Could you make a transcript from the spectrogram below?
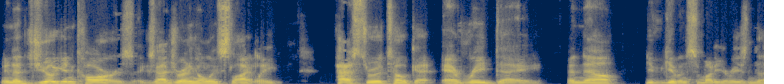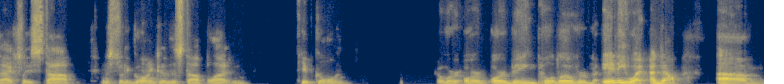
Mean, a jillion cars, exaggerating only slightly, pass through Atoka every day, and now you've given somebody a reason to actually stop instead of going to the stoplight and keep going, or or or being pulled over. But anyway, no, um,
